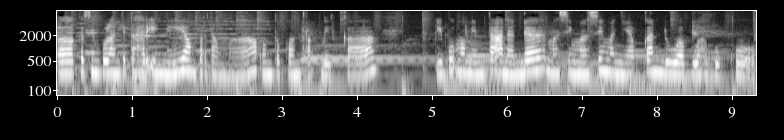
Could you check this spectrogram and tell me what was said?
uh, kesimpulan kita hari ini yang pertama untuk kontrak BK Ibu meminta Ananda masing-masing menyiapkan dua buah buku.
